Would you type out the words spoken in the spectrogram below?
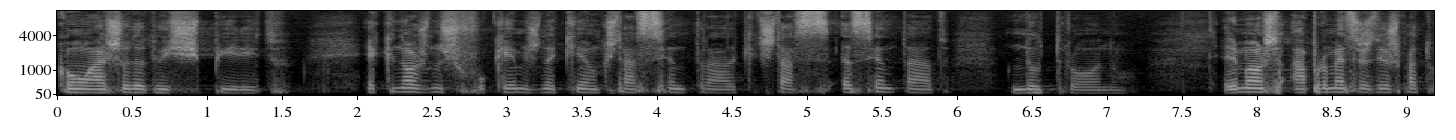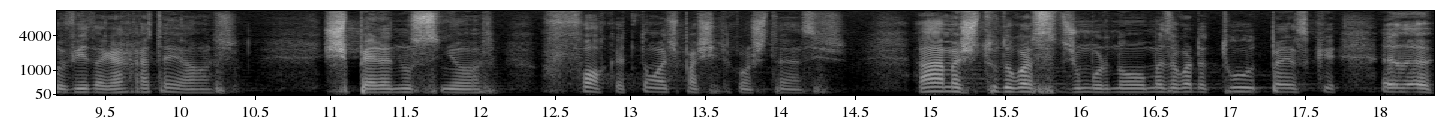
com a ajuda do Espírito é que nós nos foquemos naquilo que está centrado, que está assentado no trono. Irmãos, há promessas de Deus para a tua vida, agarra-te a elas. Espera no Senhor. Foca-te, não olhes para as circunstâncias. Ah, mas tudo agora se desmoronou, mas agora tudo parece que, uh,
